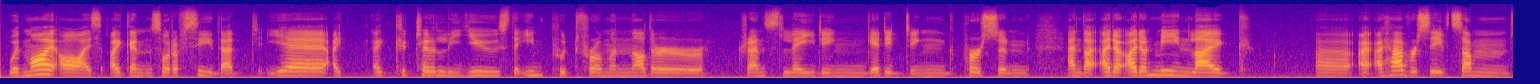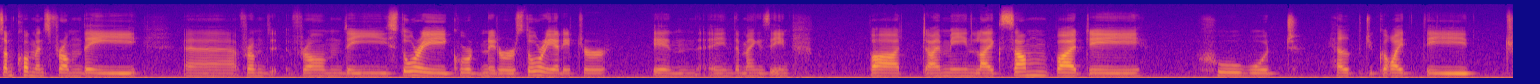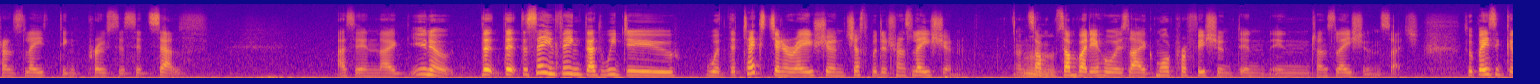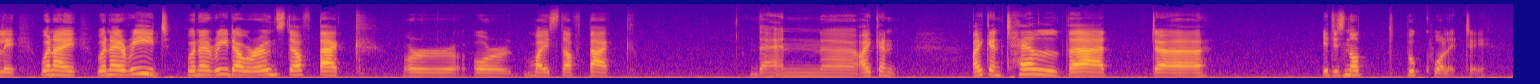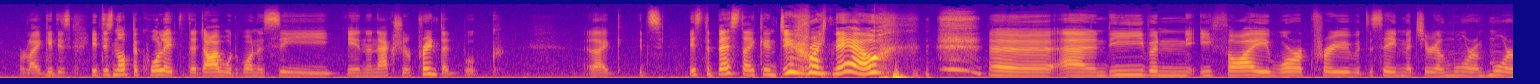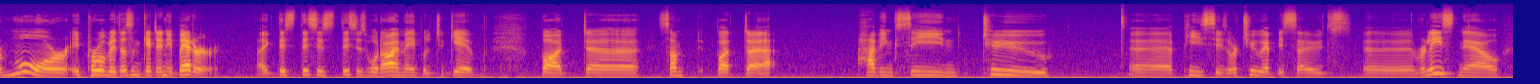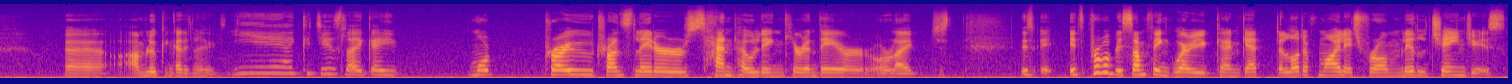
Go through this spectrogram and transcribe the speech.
with my eyes i can sort of see that yeah i i could totally use the input from another translating editing person. And i, I don't i don't mean like uh, I, I have received some some comments from the uh, from the, from the story coordinator or story editor in in the magazine. But I mean like somebody who would help to guide the translating process itself. As in like you know the, the the same thing that we do with the text generation just with the translation. And some Mm. somebody who is like more proficient in in translation and such. So basically when i when i read when i read our own stuff back or or my stuff back then uh, I can I can tell that uh, it is not book quality. Or like it is it is not the quality that I would want to see in an actual printed book. Like it's it's the best I can do right now. Uh, and even if I work through with the same material more and more and more it probably doesn't get any better. Like this this is this is what I'm able to give. But uh, some but uh, having seen two uh, pieces or two episodes uh, released now, uh, I'm looking at it like, yeah, I could use like a more pro translators hand holding here and there, or like just. It's, it's probably something where you can get a lot of mileage from little changes,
